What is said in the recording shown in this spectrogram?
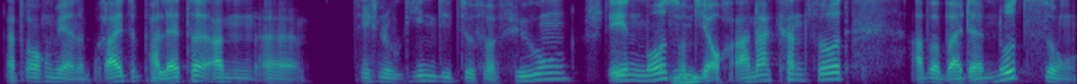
Da brauchen wir eine breite Palette an äh, Technologien, die zur Verfügung stehen muss mhm. und die auch anerkannt wird. Aber bei der Nutzung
